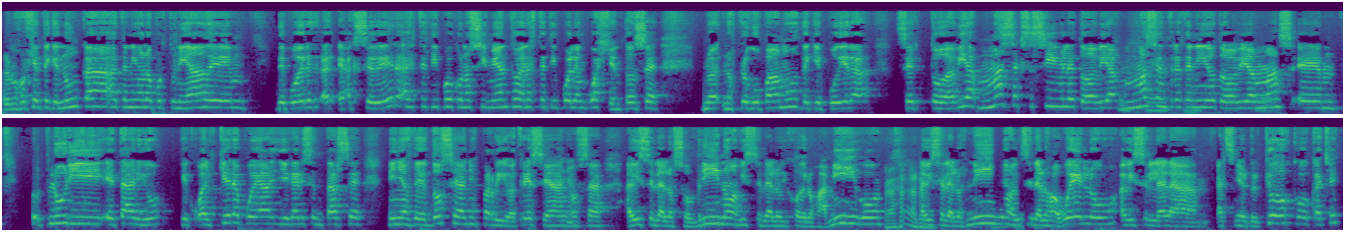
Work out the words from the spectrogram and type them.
A lo mejor gente que nunca ha tenido la oportunidad de, de poder acceder a este tipo de conocimientos en este tipo de lenguaje. Entonces, nos preocupamos de que pudiera ser todavía más accesible, todavía más entretenido, todavía más eh, plurietario, que cualquiera pueda llegar y sentarse, niños de 12 años para arriba, 13 años, o sea, avísele a los sobrinos, avísele a los hijos de los amigos, avísele a los niños, avísele a los abuelos, avísele al señor del kiosco, ¿caché?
